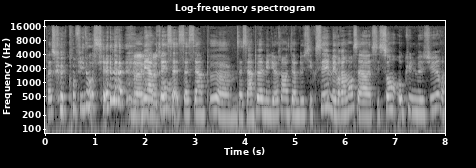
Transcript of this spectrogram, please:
presque confidentielle. Bah, mais après ça, ça s'est un peu euh, ça s'est un peu amélioré en termes de succès, mais vraiment ça c'est sans aucune mesure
